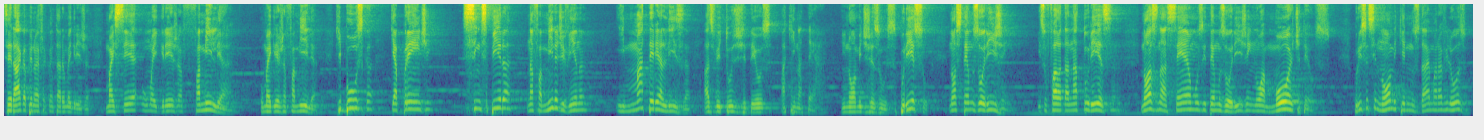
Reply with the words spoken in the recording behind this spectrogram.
Ser ágape não é frequentar uma igreja, mas ser uma igreja família, uma igreja família que busca, que aprende, se inspira na família divina e materializa as virtudes de Deus aqui na terra, em nome de Jesus. Por isso, nós temos origem, isso fala da natureza. Nós nascemos e temos origem no amor de Deus. Por isso, esse nome que Ele nos dá é maravilhoso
